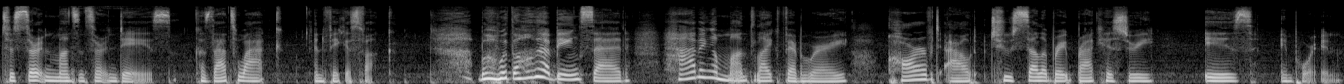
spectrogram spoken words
to certain months and certain days because that's whack and fake as fuck. But with all that being said, having a month like February carved out to celebrate Black history is important.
